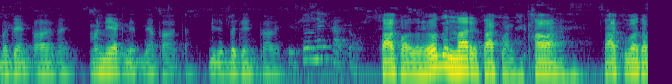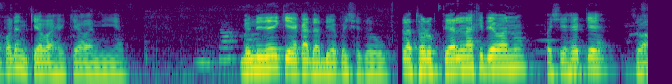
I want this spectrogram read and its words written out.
બધાને ભાવે ભાઈ. મને એકને જ ના ભાવતા. બીજા બધાને ભાવે. તો નહીં ખાતો. શાખવા તો હો બેન મારે શાખવાના ખાવાના છે. શાખવા તો પડે ને કેવા છે કેવા નહીં એમ. બની જાય કે એકાદા બે પછી જોવું. પેલા થોડુંક તેલ નાખી દેવાનું પછી હેકે જો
